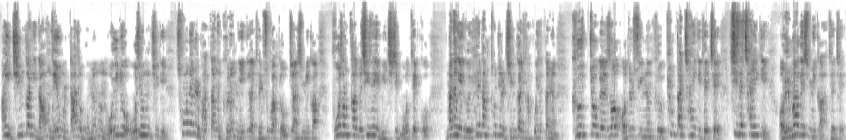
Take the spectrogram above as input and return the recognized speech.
아니 지금까지 나온 내용을 따져보면은 오히려 오세훈 측이 손해를 봤다는 그런 얘기가 될 수밖에 없지 않습니까? 보상가도 시세에 미치지 못했고 만약에 그 해당 토지를 지금까지 갖고 있었다면 그쪽에서 얻을 수 있는 그 평가 차익이 대체 시세 차익이 얼마겠습니까? 대체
